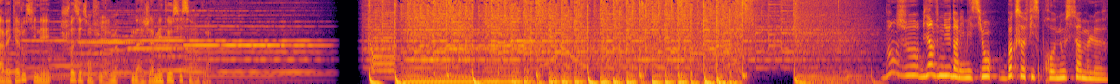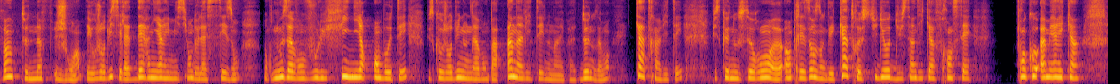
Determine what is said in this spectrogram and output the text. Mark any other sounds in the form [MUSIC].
Avec Allociné, choisir son film n'a jamais été aussi simple. Bonjour, bienvenue dans l'émission Box Office Pro. Nous sommes le 29 juin et aujourd'hui c'est la dernière émission de la saison. Donc nous avons voulu finir en beauté puisque aujourd'hui nous n'avons pas un invité, nous n'en avons pas deux, nous avons quatre invités puisque nous serons euh, en présence donc, des quatre studios du syndicat français franco-américain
